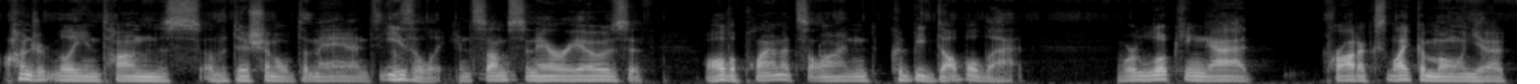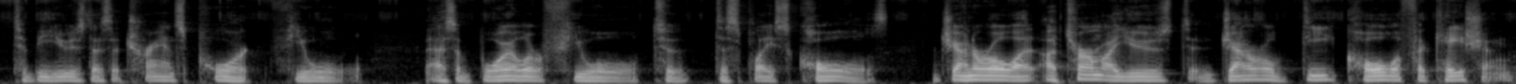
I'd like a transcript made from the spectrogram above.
100 million tons of additional demand easily. In some scenarios, if all the planets align, could be double that. We're looking at products like ammonia to be used as a transport fuel as a boiler fuel to displace coals. General, a, a term I used, general decoalification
